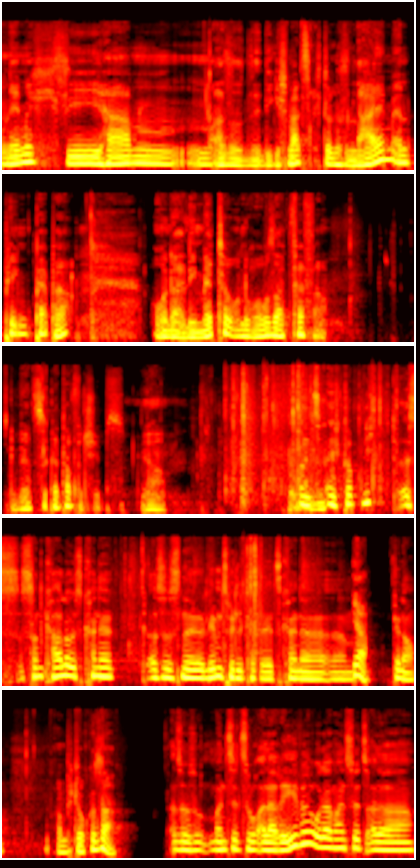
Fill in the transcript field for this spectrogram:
nämlich sie haben, also die, die Geschmacksrichtung ist Lime and Pink Pepper oder Limette und rosa Pfeffer. Gewürzte Kartoffelchips, ja. Und ich glaube nicht, es, San Carlo ist keine, also ist eine Lebensmittelkette, jetzt keine. Ähm, Ja. Genau. Habe ich doch gesagt. Also so, meinst du jetzt so à la Rewe oder meinst du jetzt à la,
